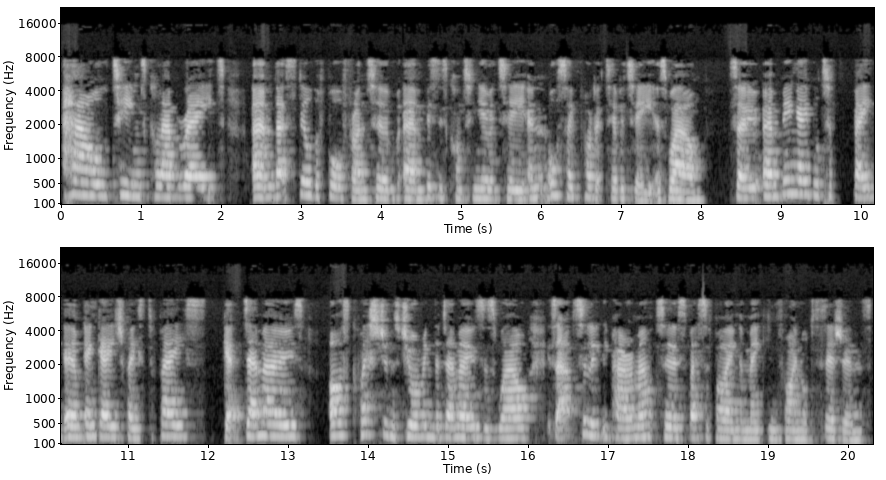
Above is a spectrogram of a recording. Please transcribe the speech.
how teams collaborate, um, that's still the forefront of um, business continuity and also productivity as well. So, um, being able to fa- um, engage face to face, get demos, ask questions during the demos as well. It's absolutely paramount to specifying and making final decisions.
